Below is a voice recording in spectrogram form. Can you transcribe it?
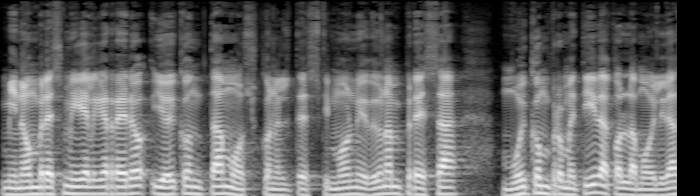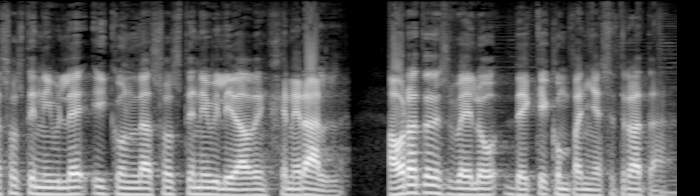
Mi nombre es Miguel Guerrero y hoy contamos con el testimonio de una empresa muy comprometida con la movilidad sostenible y con la sostenibilidad en general. Ahora te desvelo de qué compañía se trata.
